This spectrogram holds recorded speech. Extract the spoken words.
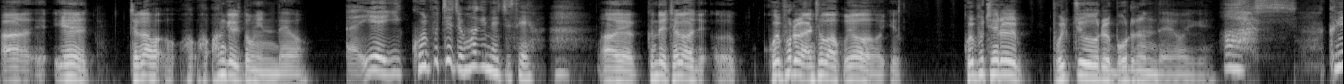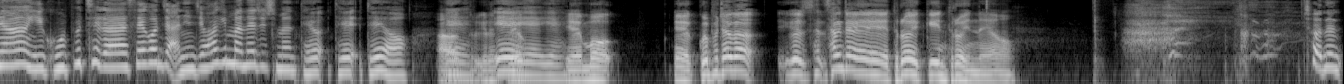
아, 예. 제가 황길동인데요. 아, 예, 이 골프채 좀 확인해 주세요. 아, 예. 근데 제가 어, 골프를 안 쳐갖고요. 이 골프채를 볼 줄을 모르는데요, 이게. 아, 씨. 그냥 이 골프채가 새 건지 아닌지 확인만 해주시면 돼, 돼, 돼요. 아, 예, 그래, 그래, 예, 그래요? 예, 예. 예, 뭐, 예, 골프채가 이거 사- 상자에 들어있긴 들어있네요. 저는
